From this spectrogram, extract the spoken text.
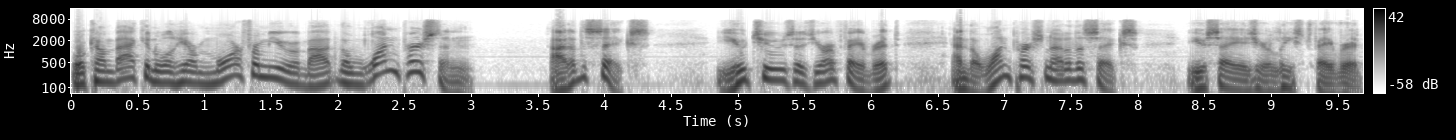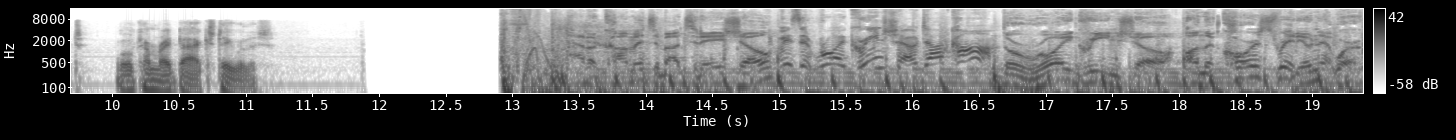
We'll come back and we'll hear more from you about the one person out of the six you choose as your favorite, and the one person out of the six you say is your least favorite. We'll come right back. Stay with us. Have a comment about today's show? Visit RoyGreenshow.com. The Roy Green Show on the Corus Radio Network.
